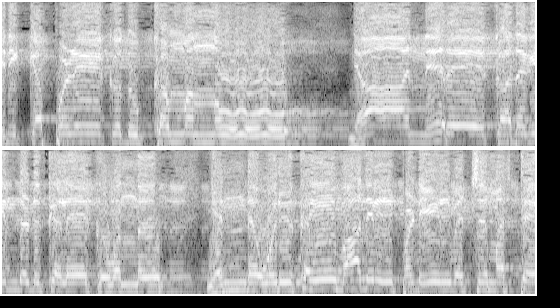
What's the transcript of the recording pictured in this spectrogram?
എനിക്കപ്പോഴേക്ക് ദുഃഖം വന്നു. ഞാൻ നേരെ കഥകിന്റെ അടുക്കലേക്ക് വന്ന് എന്റെ ഒരു കൈ വാതിൽ പടിയിൽ വെച്ച് മറ്റേ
